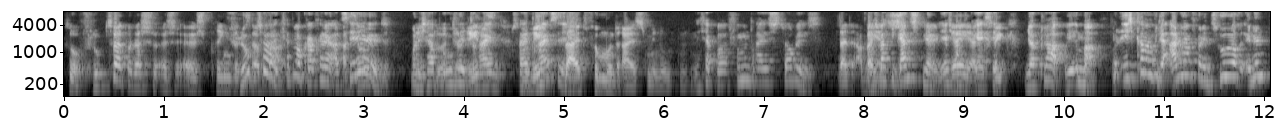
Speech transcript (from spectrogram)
So, Flugzeug oder sch äh, springen wir Flugzeug, ich habe noch gar keine Ach so, erzählt. Und ich habe ungefähr drei- redst- Du redest 32. seit 35 Minuten. Ich habe aber 35 Stories. Aber ich mache die ganz schnell. Ja, mach- ja, äh, quick. Ja klar, wie immer. Und ich kann mal wieder anhören von den ZuhörerInnen,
